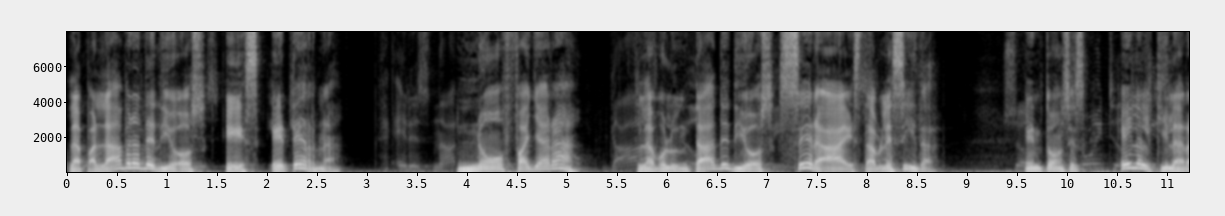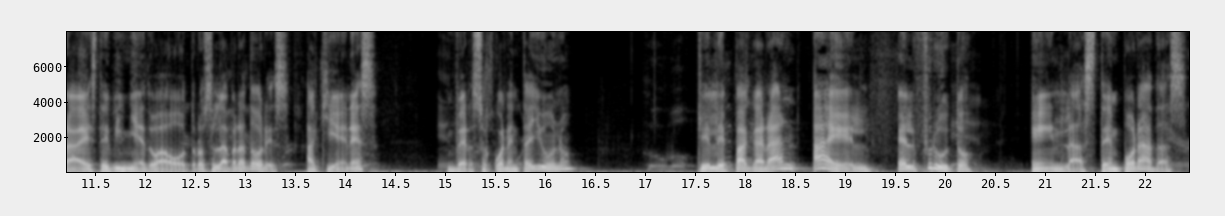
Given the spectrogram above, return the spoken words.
La palabra de Dios es eterna. No fallará. La voluntad de Dios será establecida. Entonces, Él alquilará este viñedo a otros labradores. ¿A quiénes? Verso 41. Que le pagarán a Él el fruto en las temporadas.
